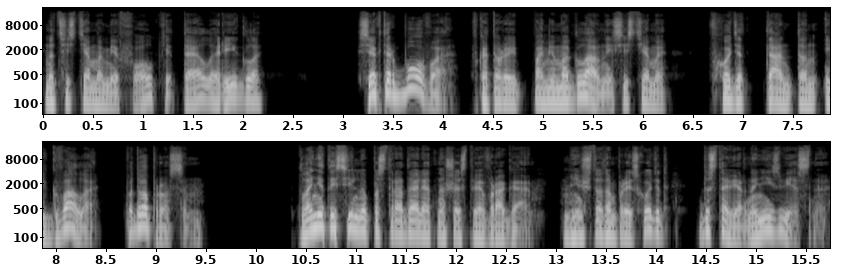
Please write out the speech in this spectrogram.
над системами Фолки, Телла, Ригла. Сектор Бова, в который помимо главной системы входят Тантон и Гвала, под вопросом. Планеты сильно пострадали от нашествия врага, и что там происходит, достоверно неизвестно.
